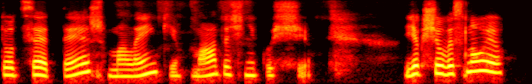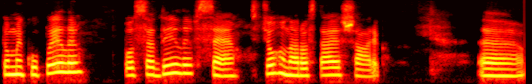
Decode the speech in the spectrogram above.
то це теж маленькі маточні кущі. Якщо весною, то ми купили, посадили все, з цього наростає шарик. Е,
